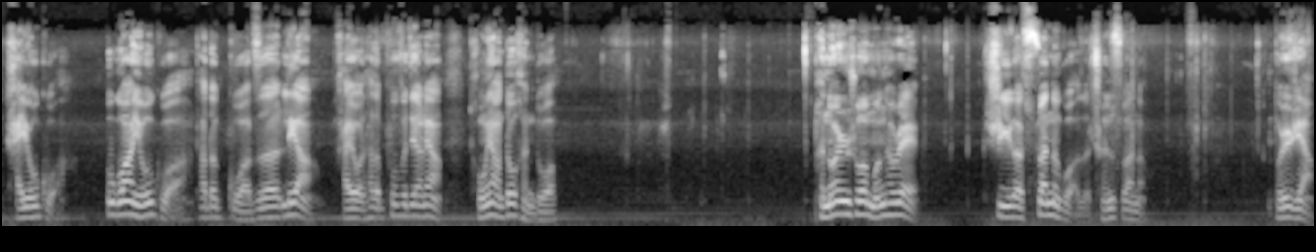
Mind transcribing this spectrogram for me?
还有果，不光有果，它的果子量还有它的匍匐茎量同样都很多。很多人说蒙特瑞是一个酸的果子，纯酸的，不是这样。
